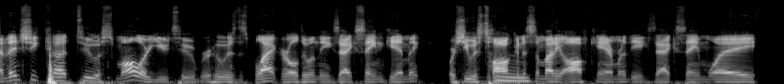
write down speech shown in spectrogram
And then she cut to a smaller YouTuber who was this black girl doing the exact same gimmick, where she was talking Mm. to somebody off camera the exact same way.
